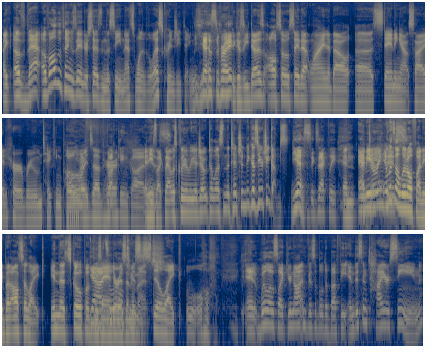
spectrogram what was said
like of that of all the things Xander says in the scene, that's one of the less cringy things. yes, right. because he does also say that line about uh, standing outside her room taking Oh Polaroids of her, Fucking God. and he's like, "That was clearly a joke to lessen the tension because here she comes." Yes, exactly. And, I mean, during it was a little funny, but also like in the scope of Yeah, the it's a little Xanderism is much. still like, ugh. And Willow's like, You're not invisible to Buffy. And this entire scene,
